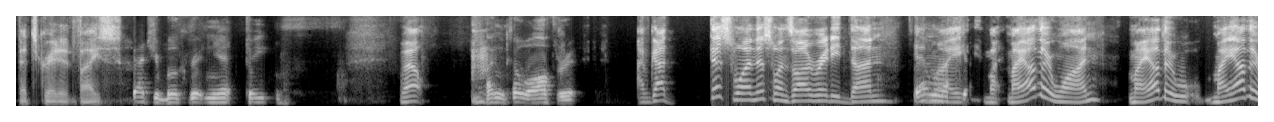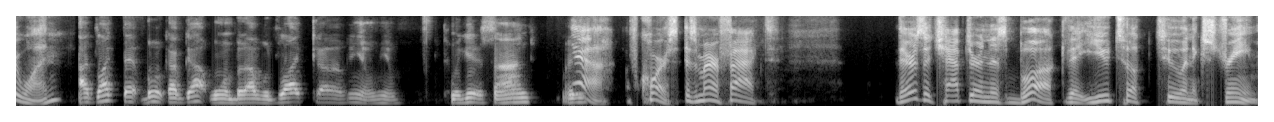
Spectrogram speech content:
That's great advice. Got your book written yet, Pete? Well, I can co-author it. I've got this one. This one's already done. One my, my my other one, my other my other one. I'd like that book. I've got one, but I would like uh, you know, you know, can we get it signed? Maybe? Yeah, of course. As a matter of fact, there's a chapter in this book that you took to an extreme.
